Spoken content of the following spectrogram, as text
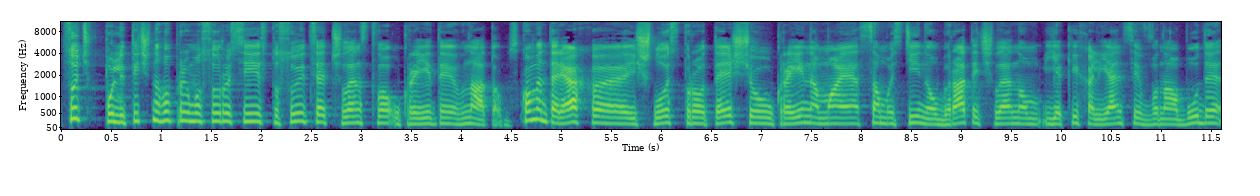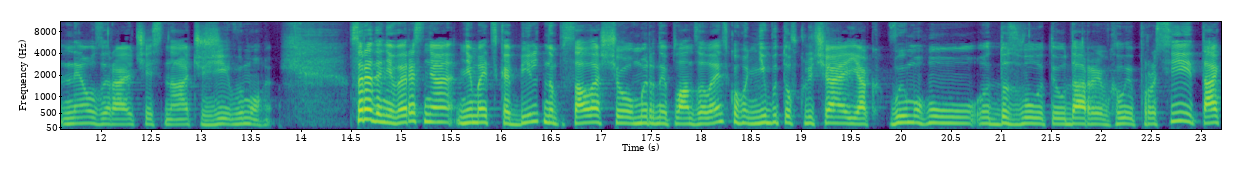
Суть політичного примусу Росії стосується членства України в НАТО. В коментарях е, йшлось про те, що Україна має самостійно обирати членом яких альянсів вона буде, не озираючись на чужі вимоги. В середині вересня німецька більд написала, що мирний план Зеленського нібито включає як вимогу дозволити удари вглиб Росії, так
